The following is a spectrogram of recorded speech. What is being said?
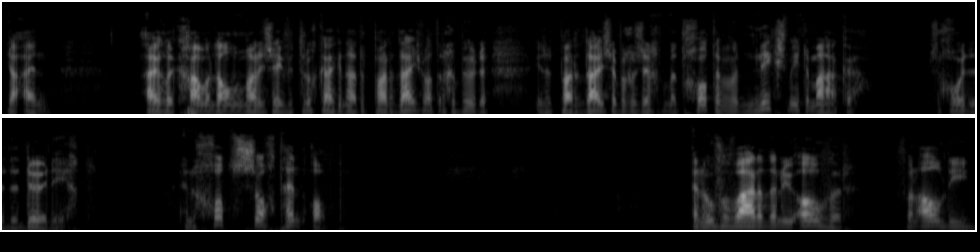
Ja, en eigenlijk gaan we dan maar eens even terugkijken naar het paradijs, wat er gebeurde. In het paradijs hebben we gezegd, met God hebben we niks meer te maken. Ze gooiden de deur dicht. En God zocht hen op. En hoeveel waren er nu over? Van al die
